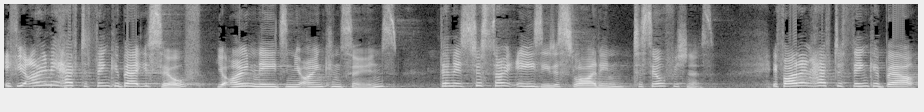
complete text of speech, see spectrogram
If you only have to think about yourself, your own needs, and your own concerns, then it's just so easy to slide into selfishness. If I don't have to think about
